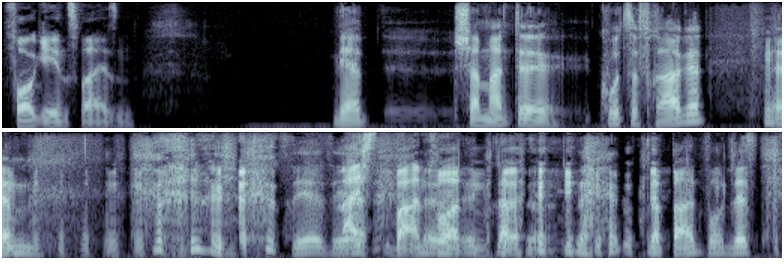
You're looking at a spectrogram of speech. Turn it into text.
Vorgehensweisen? Ja, äh, charmante kurze Frage. Ähm, sehr, sehr, Leicht beantworten. Äh, knapp, knapp, beantworten lässt.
